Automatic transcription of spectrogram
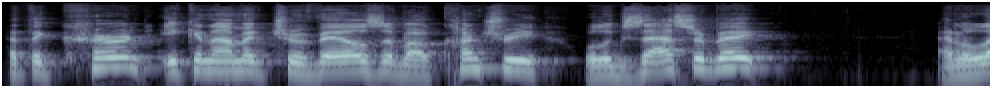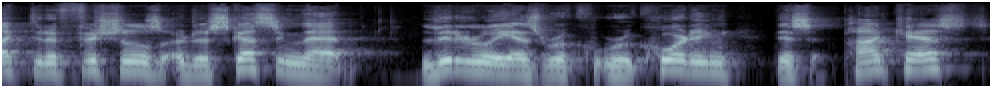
that the current economic travails of our country will exacerbate, and elected officials are discussing that literally as we're recording this podcast.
